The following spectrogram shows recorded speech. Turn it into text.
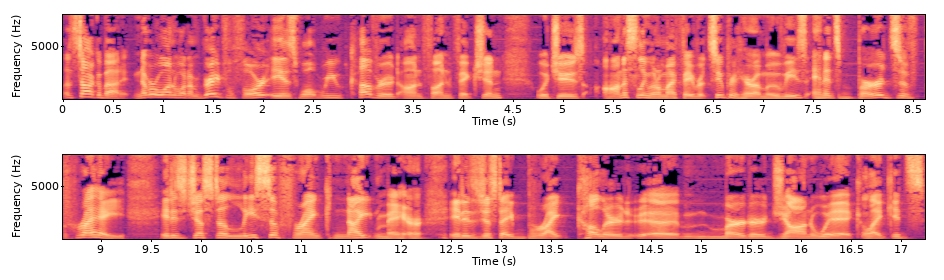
let's talk about it. Number one, what I'm grateful for is what we covered on fun fiction, which is honestly one of my favorite superhero movies, and it's Birds of Prey. It is just a Lisa Frank nightmare. It is just a bright colored uh, murder John Wick. Like it's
